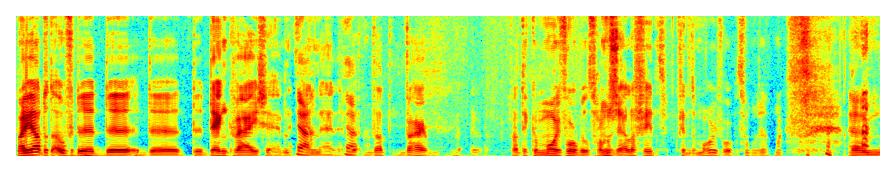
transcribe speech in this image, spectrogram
maar je had het over de, de, de, de denkwijze. En, Ja, en eh, ja. Wat, waar, wat ik een mooi voorbeeld van mezelf vind. Ik vind het een mooi voorbeeld van mezelf. Maar, ehm,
